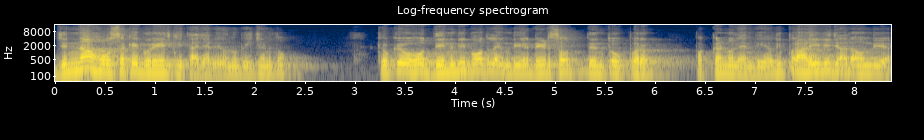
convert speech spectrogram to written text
ਜਿੰਨਾ ਹੋ ਸਕੇ ਗੁਰੇਜ ਕੀਤਾ ਜਾਵੇ ਉਹਨੂੰ ਬੀਜਣ ਤੋਂ। ਕਿਉਂਕਿ ਉਹ ਦਿਨ ਵੀ ਬਹੁਤ ਲੈਂਦੀ ਹੈ 150 ਦਿਨ ਤੋਂ ਉੱਪਰ ਪੱਕਣ ਨੂੰ ਲੈਂਦੀ ਹੈ, ਉਹਦੀ ਪਰਾਲੀ ਵੀ ਜ਼ਿਆਦਾ ਹੁੰਦੀ ਹੈ।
